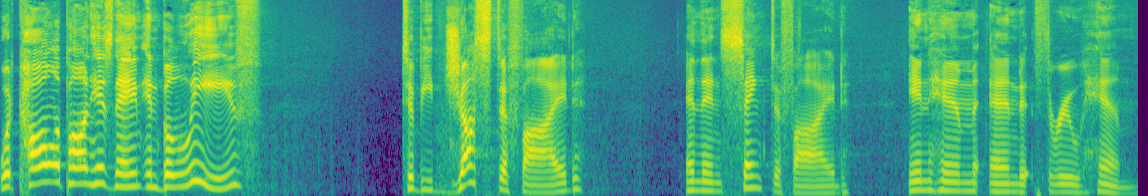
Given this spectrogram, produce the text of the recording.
would call upon his name and believe to be justified and then sanctified in him and through him.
